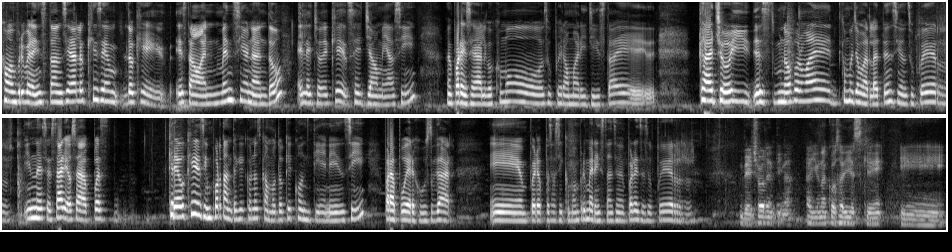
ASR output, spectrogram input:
como en primera instancia lo que se, lo que estaban mencionando, el hecho de que se llame así, me parece algo como súper amarillista de cacho y es una forma de como llamar la atención súper innecesaria. O sea, pues creo que es importante que conozcamos lo que contiene en sí para poder juzgar. Eh, pero pues así como en primera instancia me parece súper... De hecho, Valentina, hay una cosa y es que eh,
